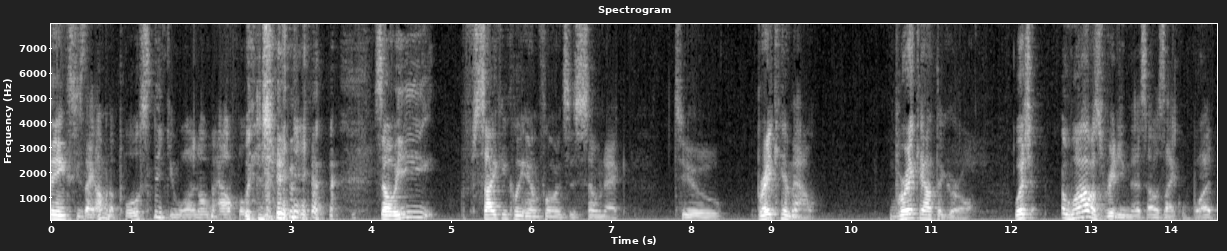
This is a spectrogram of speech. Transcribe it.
thinks he's like, I'm gonna pull a sneaky one on the Alpha Legion. so he psychically influences Sonek to break him out, break out the girl. Which when I was reading this, I was like, what?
